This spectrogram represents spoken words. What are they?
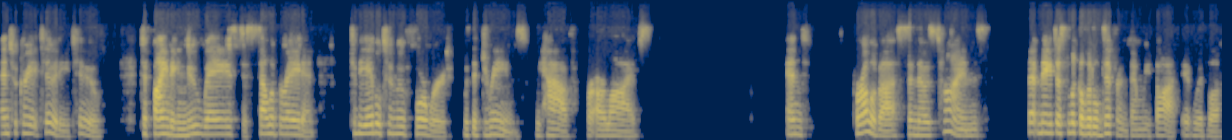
and to creativity too, to finding new ways to celebrate and to be able to move forward with the dreams we have for our lives. And for all of us in those times, that may just look a little different than we thought it would look.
